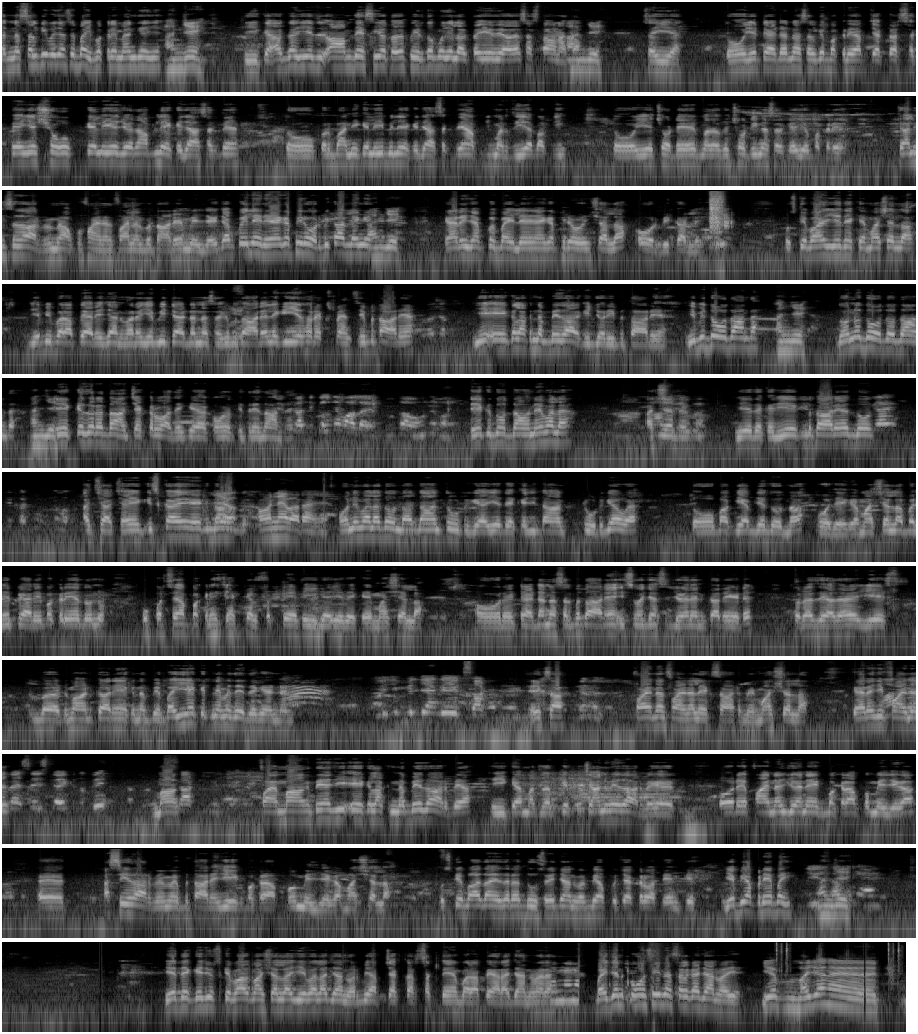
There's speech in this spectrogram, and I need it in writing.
نسل کی وجہ سے بھائی بکرے مہنگے ہیں ہاں جی۔ ٹھیک ہے اگر یہ عام دیسی ہوتا تو پھر تو مجھے لگتا ہے یہ زیادہ سستا ہونا تھا۔ ہاں جی۔ صحیح ہے۔ تو یہ ٹیڈر نسل کے بکرے آپ چیک کر سکتے ہیں یہ شوق کے لیے جو ہے نا آپ لے کے جا سکتے ہیں۔ تو قربانی کے لیے بھی لے کے جا سکتے ہیں آپ کی مرضی ہے باقی۔ تو یہ چھوٹے مطلب کہ چھوٹی نسل کے یہ بکرے ہیں۔ چالیس ہزار روپے میں آپ کو فائنل فائنل بتا رہے ہیں مل جائے گا جب کوئی لینے آئے گا پھر اور بھی کر لیں گے۔ ہاں جی۔ کہہ رہے ہیں جب کوئی بھائی لینے آئے گا پھر ان شاء اللہ اور بھی کر لیں۔ گے اس کے بعد یہ دیکھیں ماشاءاللہ یہ بھی بڑا پیارے جانور ہے یہ بھی ٹیڈر نسل کے بتا رہے ہیں لیکن یہ تھوڑا ایکسپینسو بتا رہے ہیں۔ یہ ایک لاکھ نبے ہزار کی جوری بتا رہے ہیں۔ یہ بھی دو دانت ہے ہاں جی۔ دونوں دو دو دانت ہے ہاں جی۔ ایک کے ذرا دانت چیک کروا دیں کیا کتنے دانت ہیں۔ ایک دو دا ہونے والا ہے؟ اچھا۔ دیکھو یہ دیکھیں یہ ایک بتا رہے ہیں دو اچھا اچھا ایک اس کا ایک دانت ہونے والا ہے۔ ہونے والا دو دانت ٹوٹ گیا یہ دیکھیں جی دانت ٹوٹ گیا ہوا ہے۔ تو باقی اب یہ دودھنا ہو جائے گا۔ ماشاءاللہ بڑے پیارے بکرے ہیں دونوں۔ اوپر سے آپ بکرے چیک کر سکتے ہیں ٹھیک ہے یہ دیکھیں ماشاءاللہ۔ اور ٹیڈا نسل بتا رہے ہیں اس وجہ سے جو ہے ان کا ریٹ تھوڑا زیادہ ہے۔ یہ ڈیمانڈ کر رہے ہیں ایک نبے۔ بھائی یہ کتنے میں دے دیں گے انڈن؟ جی، مل جائیں گے ایک ساٹھ۔ ایک ساٹھ؟ فائنل۔ فائنل ایک ساٹھ میں ماشاء اللہ کہہ رہے ہیں جی فائنل۔ مانگتے ہیں جی ایک لاکھ نبے ہزار روپیہ۔ ٹھیک ہے مطلب کہ پچانوے ہزار روپے۔ اور فائنل جو ہے نا ایک بکرا آپ کو مل جائے گا۔ اسی ہزار میں بتا رہے ہیں جی ایک بکرا آپ کو مل جائے گا ماشاء اللہ اس کے بعد آئیں ذرا دوسرے جانور بھی آپ کو چیک کرواتے ہیں ان کے۔ یہ بھی اپنے بھائی؟ جی،, ہاں جی یہ دیکھیں جی اس کے بعد ماشاءاللہ یہ والا جانور بھی آپ چیک کر سکتے ہیں بڑا پیارا جانور ہے۔ بھائی جان کون سی نسل کا جانور ہے یہ بھائی جان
